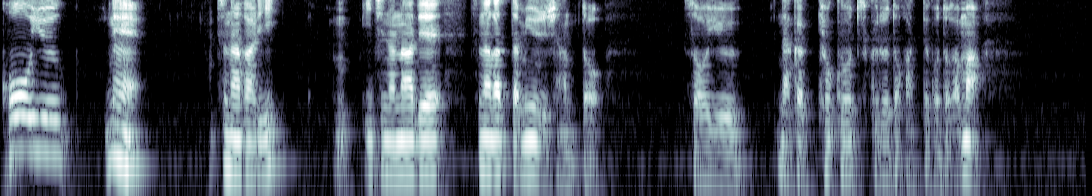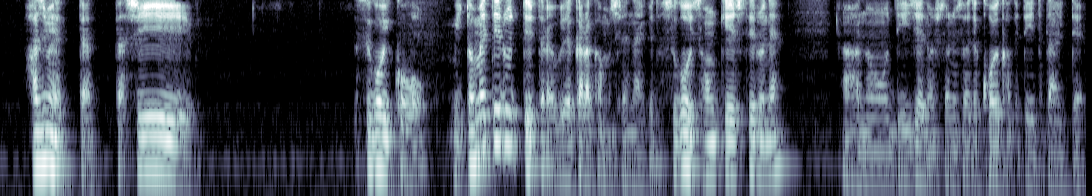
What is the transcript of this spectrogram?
こういうね、つながり、17でつながったミュージシャンと、そういうなんか曲を作るとかってことが、まあ、初めてだったし、すごいこう、認めてるって言ったら上からかもしれないけど、すごい尊敬してるね、あの、DJ の人にそれで声かけていただいて。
